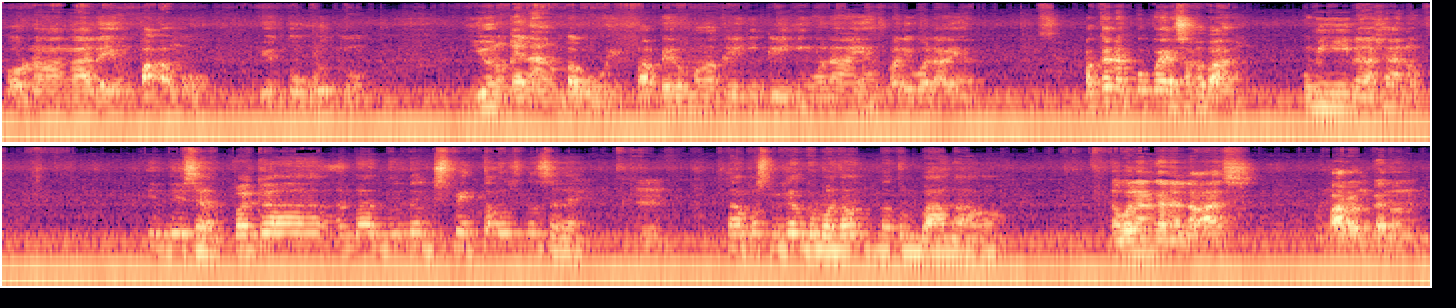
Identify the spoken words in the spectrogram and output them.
or nangangala yung paa mo, yung tuhod mo, yun ang kailangan baguhin pa. Pero mga clicking-clicking, wala yan. Baliwala yan. Pagka nagpupwersa ka ba, humihina siya, no? Hindi sir, pagka ano, nag-sprint ako ng sir eh. Mm. Tapos biglang gumanon, natumba na ako. Nawalan ka ng lakas. Parang ganun.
